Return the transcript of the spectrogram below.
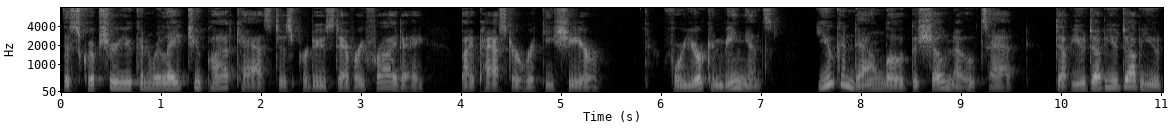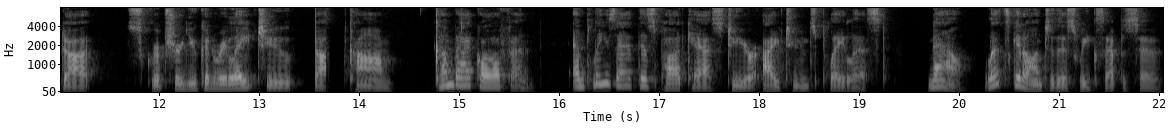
The Scripture You Can Relate to podcast is produced every Friday by Pastor Ricky Shear. For your convenience, you can download the show notes at www.scriptureyoucanrelate to.com. Come back often, and please add this podcast to your iTunes playlist. Now, let's get on to this week's episode.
